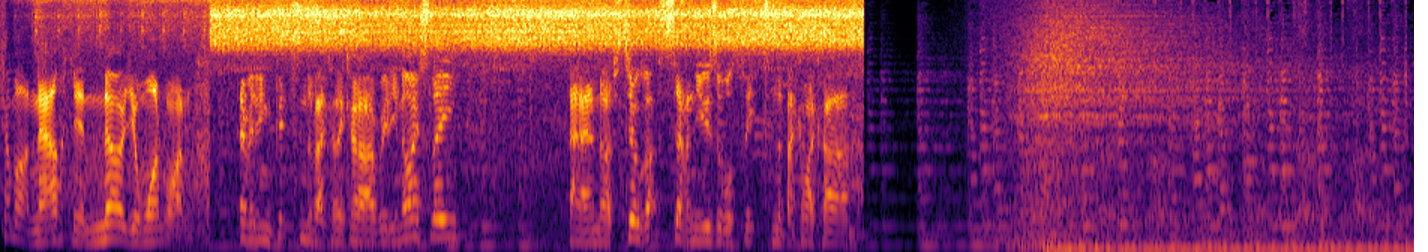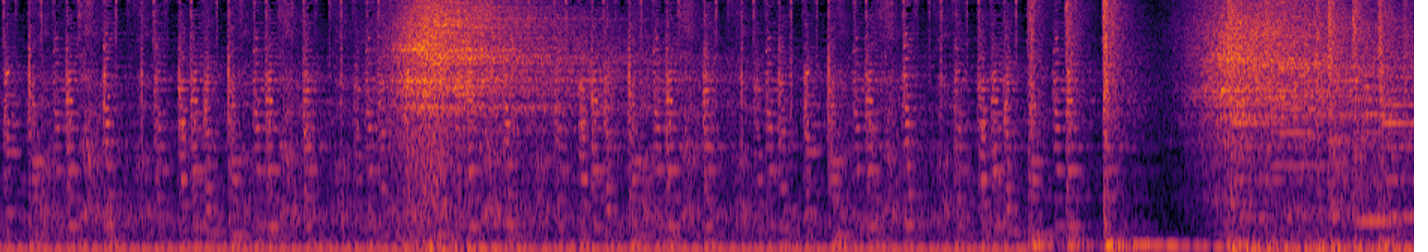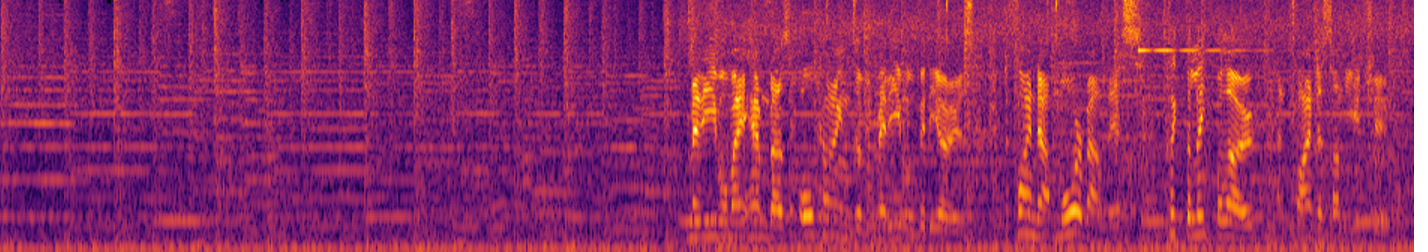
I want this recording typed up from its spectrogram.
Come on now, you know you want one. Everything fits in the back of the car really nicely and I've still got seven usable seats in the back of my car. Medieval Mayhem does all kinds of medieval videos. To find out more about this, click the link below and find us on YouTube.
